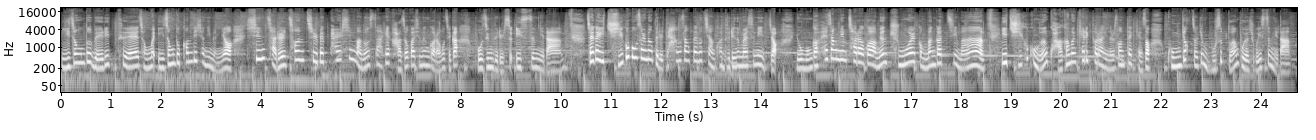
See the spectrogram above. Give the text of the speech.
크, 이 정도 메리트에 정말 이 정도 컨디션이면요. 신차를 1,780만 원 싸게 가져가시는 거라고 제가 보증드릴 수 있습니다. 제가 이 G90 설명드릴 때 항상 빼놓지 않고 드리는 말씀이 있죠. 요 뭔가 회장님 차라고 하면 중후할 것만 같지만 이 G90은 과감한 캐릭터 라인을 선택해서 공격적인 모습 또한 보여주고 있습니다.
